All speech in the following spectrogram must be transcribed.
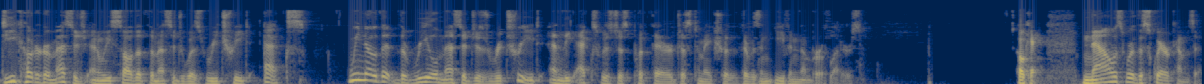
decoded our message and we saw that the message was retreat X, we know that the real message is retreat and the X was just put there just to make sure that there was an even number of letters. Okay, now is where the square comes in.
